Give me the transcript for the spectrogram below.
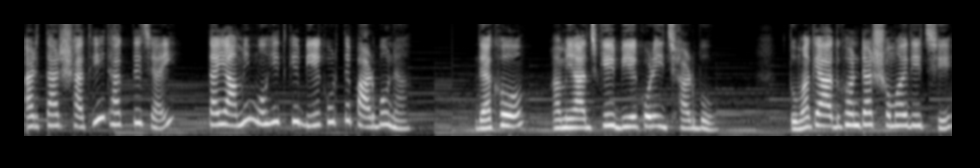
আর তার সাথেই থাকতে চাই, তাই আমি মোহিতকে বিয়ে করতে পারব না। দেখো, আমি আজকেই বিয়ে করেই ছাড়বো। তোমাকে আধ ঘণ্টার সময় দিচ্ছি।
